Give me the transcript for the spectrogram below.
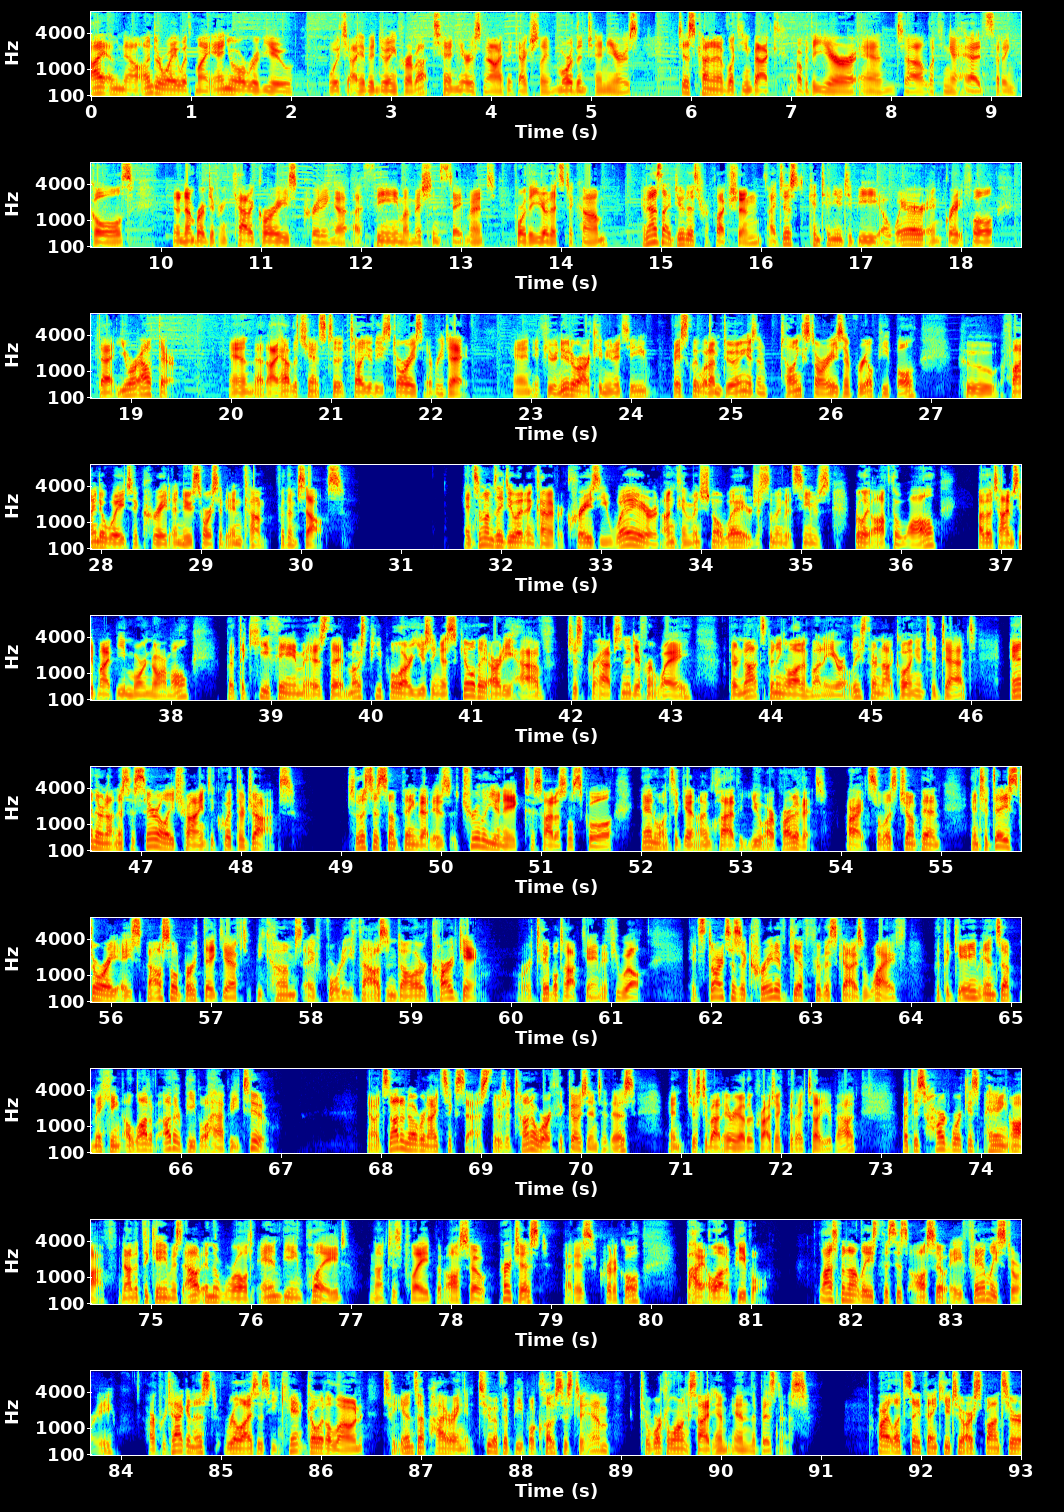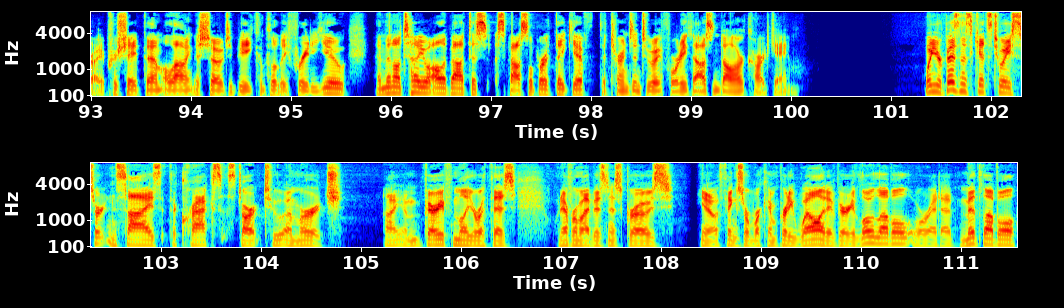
I am now underway with my annual review, which I have been doing for about 10 years now. I think actually more than 10 years. Just kind of looking back over the year and uh, looking ahead, setting goals in a number of different categories, creating a, a theme, a mission statement for the year that's to come. And as I do this reflection, I just continue to be aware and grateful that you are out there and that I have the chance to tell you these stories every day. And if you're new to our community, basically what I'm doing is I'm telling stories of real people who find a way to create a new source of income for themselves. And sometimes they do it in kind of a crazy way or an unconventional way or just something that seems really off the wall. Other times it might be more normal. But the key theme is that most people are using a skill they already have, just perhaps in a different way. They're not spending a lot of money, or at least they're not going into debt, and they're not necessarily trying to quit their jobs. So this is something that is truly unique to Side Hustle School. And once again, I'm glad that you are part of it. All right, so let's jump in. In today's story, a spousal birthday gift becomes a $40,000 card game, or a tabletop game, if you will. It starts as a creative gift for this guy's wife, but the game ends up making a lot of other people happy too. Now, it's not an overnight success. There's a ton of work that goes into this, and just about every other project that I tell you about. But this hard work is paying off now that the game is out in the world and being played not just played, but also purchased, that is critical, by a lot of people. Last but not least, this is also a family story. Our protagonist realizes he can't go it alone, so he ends up hiring two of the people closest to him to work alongside him in the business. All right, let's say thank you to our sponsor. I appreciate them allowing the show to be completely free to you. And then I'll tell you all about this spousal birthday gift that turns into a $40,000 card game. When your business gets to a certain size, the cracks start to emerge. I am very familiar with this. Whenever my business grows, you know, things are working pretty well at a very low level or at a mid level.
